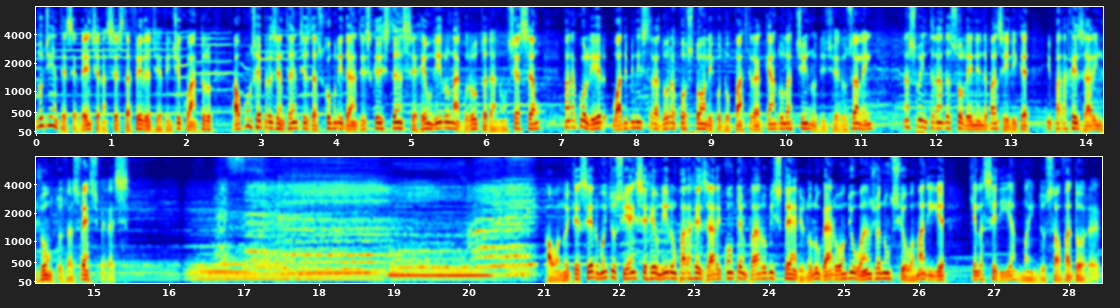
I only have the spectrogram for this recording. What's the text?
No dia antecedente, na sexta-feira, dia 24, alguns representantes das comunidades cristãs se reuniram na Gruta da Anunciação para acolher o administrador apostólico do Patriarcado Latino de Jerusalém na sua entrada solene na Basílica e para rezarem juntos as vésperas. Ao anoitecer, muitos fiéis se reuniram para rezar e contemplar o mistério no lugar onde o anjo anunciou a Maria que ela seria a mãe do Salvador.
